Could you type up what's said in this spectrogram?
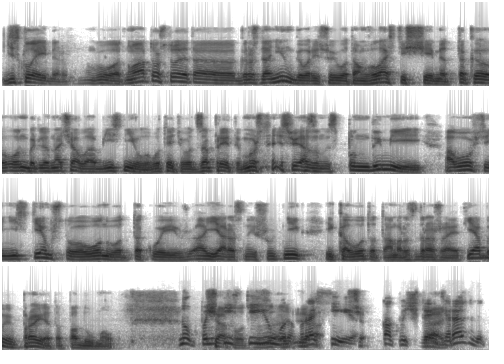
дисклеймер. Вот. Ну, а то, что это гражданин говорит, что его там власти щемят, так он бы для начала объяснил вот эти вот запреты. Может, они связаны с пандемией, а вовсе не с тем, что он вот такой яростный шутник и кого-то там раздражает. Я бы про это подумал. Ну, политический вот, юмор в России, как вы считаете, да, развит?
